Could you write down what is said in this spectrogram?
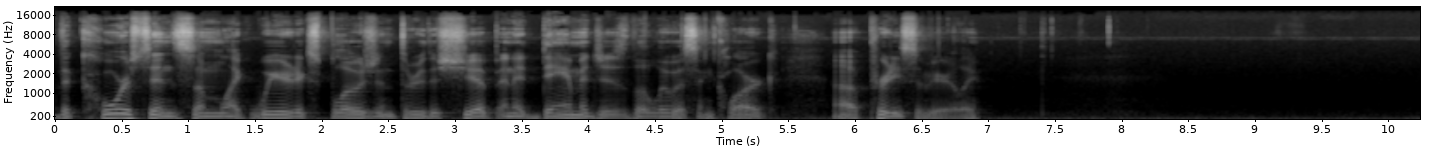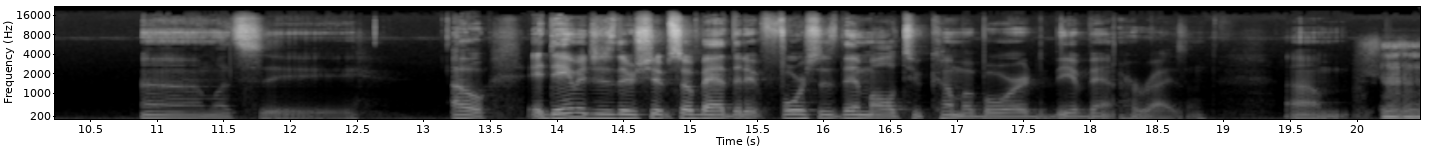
the core sends some like weird explosion through the ship, and it damages the Lewis and Clark uh, pretty severely. Um, let's see. Oh, it damages their ship so bad that it forces them all to come aboard the Event Horizon. Um, hmm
